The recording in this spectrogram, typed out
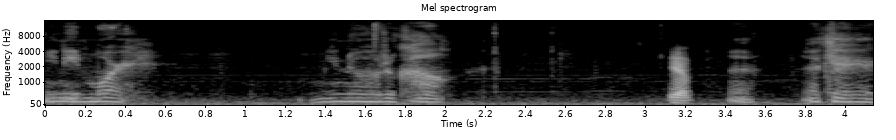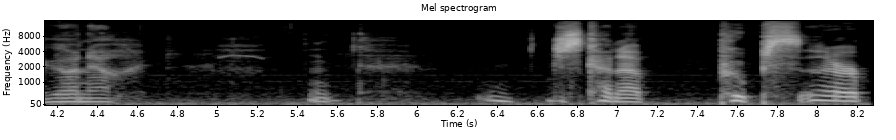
you need more. You know who to call. Yep. Uh, okay, I go now. Mm. Just kind of poops or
